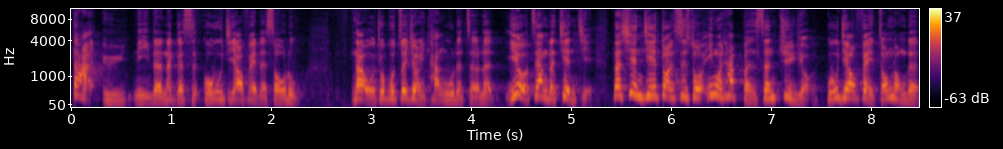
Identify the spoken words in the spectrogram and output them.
大于你的那个是国务机要费的收入。那我就不追究你贪污的责任，也有这样的见解。那现阶段是说，因为它本身具有国务交费，总统的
